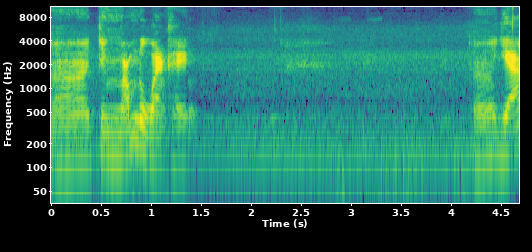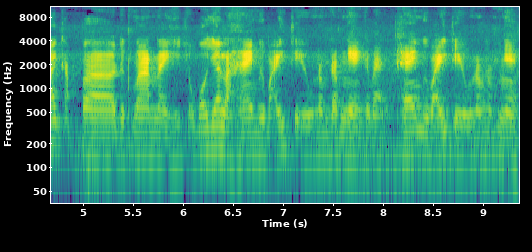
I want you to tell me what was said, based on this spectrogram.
À, chân móng được hoàn thiện. À, giá cặp à, đực man này thì chủ báo giá là 27 triệu 500 ngàn các bạn 27 triệu 500 ngàn.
